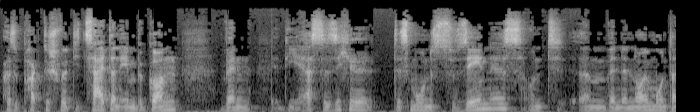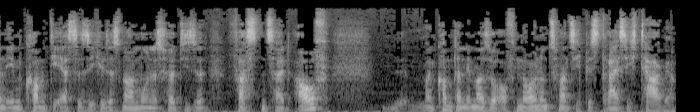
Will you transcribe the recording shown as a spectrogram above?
Also praktisch wird die Zeit dann eben begonnen, wenn die erste Sichel des Mondes zu sehen ist und ähm, wenn der Neumond dann eben kommt, die erste Sichel des Neumondes hört diese Fastenzeit auf. Man kommt dann immer so auf 29 bis 30 Tage.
